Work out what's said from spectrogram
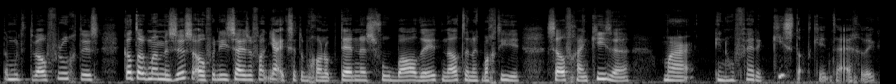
dan moet het wel vroeg. Dus ik had ook met mijn zus over. En die zei zo van, ja, ik zet hem gewoon op tennis, voetbal, dit en dat. En ik mag hij zelf gaan kiezen. Maar in hoeverre kiest dat kind eigenlijk?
